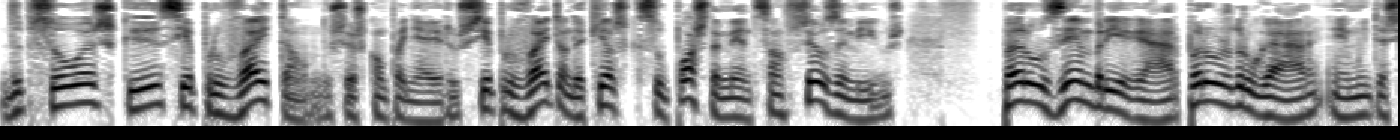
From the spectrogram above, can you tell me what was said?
de pessoas que se aproveitam dos seus companheiros, se aproveitam daqueles que supostamente são seus amigos, para os embriagar, para os drogar, em muitas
